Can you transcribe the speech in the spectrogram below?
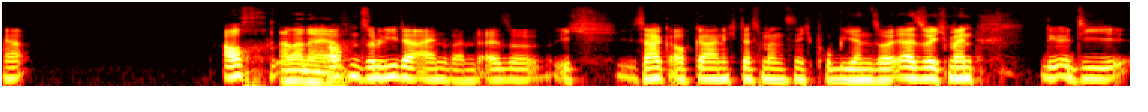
Ja. ja. Auch, naja. auch ein solider Einwand. Also ich sage auch gar nicht, dass man es nicht probieren soll. Also ich meine, die, die,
